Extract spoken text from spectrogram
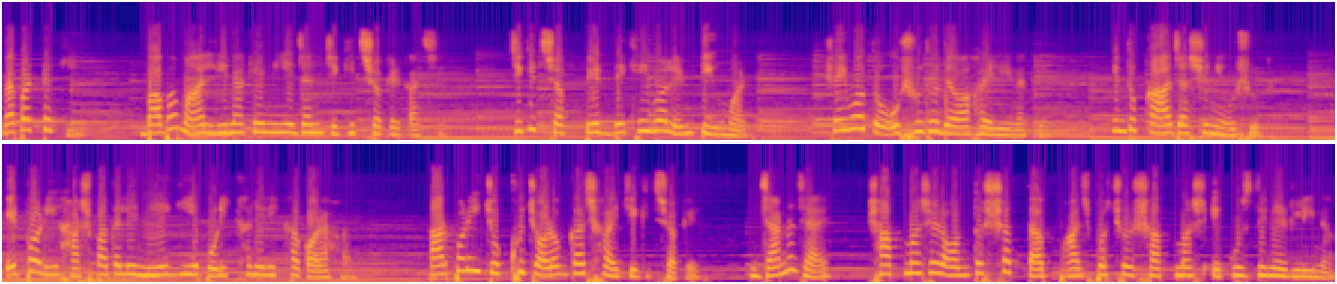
ব্যাপারটা কি? বাবা মা লিনাকে নিয়ে যান চিকিৎসকের কাছে। চিকিৎসক পেট দেখেই বলেন টিউমার। সেই মতো ওষুধও দেওয়া হয় লিনাকে। কিন্তু কাজ আসেনি ওষুধ। এরপরই হাসপাতালে নিয়ে গিয়ে পরীক্ষা নিরীক্ষা করা হয়। তারপরেই চক্ষু চড়ক গাছ হয় চিকিৎসকের। জানা যায়, সাত মাসের অন্তঃসত্ত্বা পাঁচ বছর সাত মাস একুশ দিনের লিনা।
